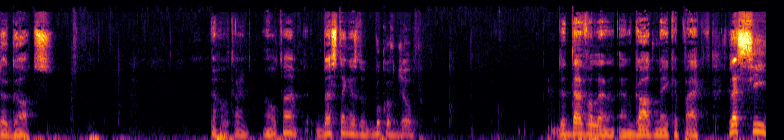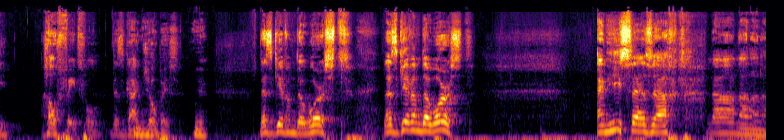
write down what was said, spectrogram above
the gods the whole time. the whole time. Best thing is the book of Job. The devil and, and God make a pact. Let's see how faithful this guy Mm. Job is. Yeah. Let's give him the worst. Let's give him the worst. And he says, uh, no, no, no, no,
